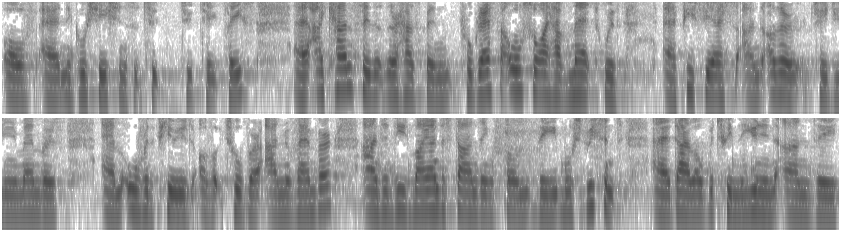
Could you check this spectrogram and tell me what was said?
of uh, negotiations that took to take place. Uh, I can say that there has been progress. Also, I have met with uh, PCS and other trade union members um, over the period of October and November. And indeed, my understanding from the most recent uh, dialogue between the union and the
